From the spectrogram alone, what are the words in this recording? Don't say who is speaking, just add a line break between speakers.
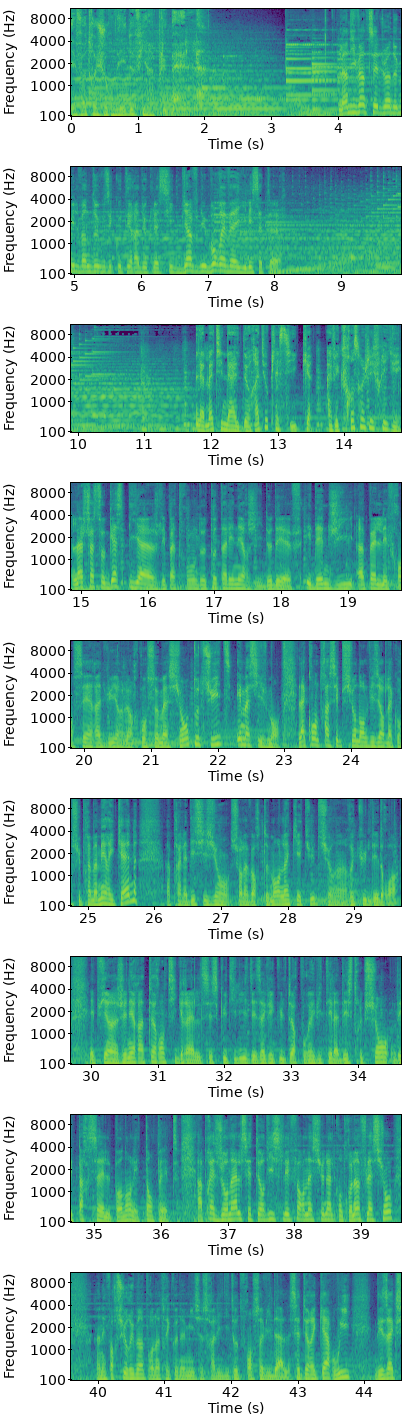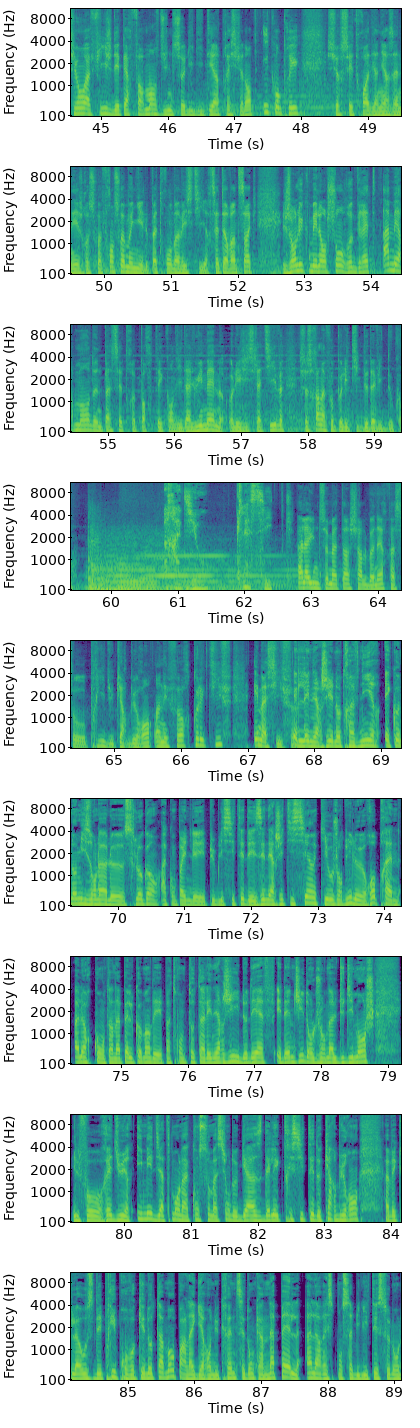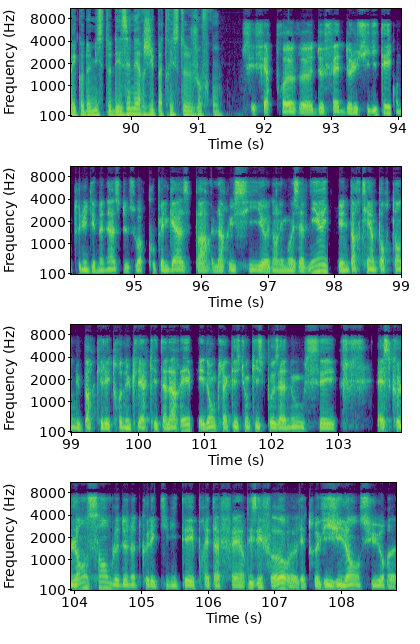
et votre journée devient plus belle.
Lundi 27 juin 2022, vous écoutez Radio Classique. Bienvenue, bon réveil, il est 7h.
La matinale de Radio Classique avec François Geffrier.
La chasse au gaspillage, les patrons de Total Energy, d'EDF et d'Engie appellent les Français à réduire leur consommation tout de suite et massivement. La contraception dans le viseur de la Cour suprême américaine. Après la décision sur l'avortement, l'inquiétude sur un recul des droits. Et puis un générateur anti-grêle, c'est ce qu'utilisent des agriculteurs pour éviter la destruction des parcelles pendant les tempêtes. Après ce journal, 7h10, l'effort national contre l'inflation. Un effort surhumain pour notre économie, ce sera l'édito de François Vidal. 7h15, oui, des actions affichent des performances d'une solidité impressionnante, y compris sur ces trois dernières années. Je reçois François Monnier, le patron d'Investir. 7h25, Jean-Luc Mélenchon regrette amèrement de ne pas s'être porté candidat lui-même aux législatives. Ce sera l'info politique de David Doucan.
Radio classique.
À la une ce matin, Charles Bonner face au prix du carburant, un effort collectif et massif.
L'énergie est notre avenir, économisons-la. Le slogan accompagne les publicités des énergéticiens qui aujourd'hui le reprennent à leur compte. Un appel commun des patrons de Total Energy, d'EDF et d'Engie dans le journal du dimanche. Il faut réduire immédiatement la consommation de gaz, d'électricité, de carburant avec la hausse des prix provoquée notamment par la guerre en Ukraine. C'est donc un appel à la responsabilité selon l'économiste des énergies Patrice Geoffron
c'est faire preuve de fait de lucidité compte tenu des menaces de se voir couper le gaz par la Russie dans les mois à venir. Il y a une partie importante du parc électronucléaire qui est à l'arrêt et donc la question qui se pose à nous c'est est-ce que l'ensemble de notre collectivité est prête à faire des efforts, d'être vigilant sur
